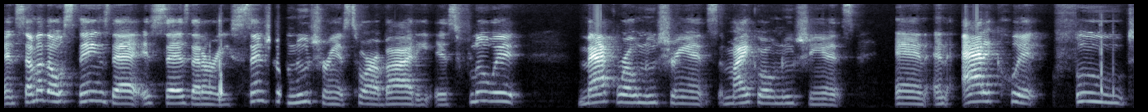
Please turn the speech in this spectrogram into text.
And some of those things that it says that are essential nutrients to our body is fluid, macronutrients, micronutrients, and an adequate food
